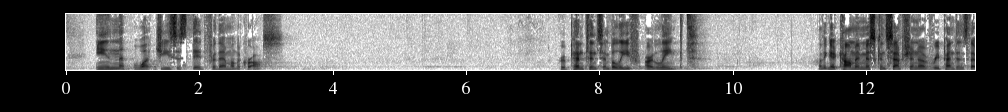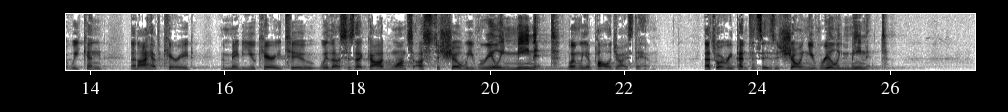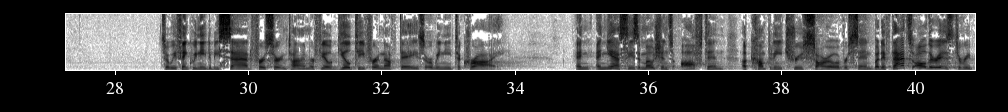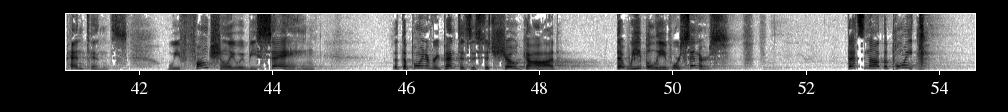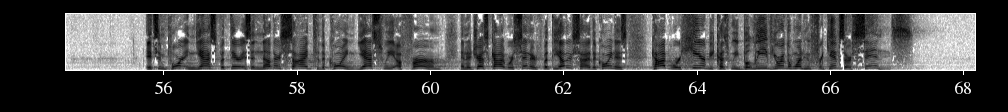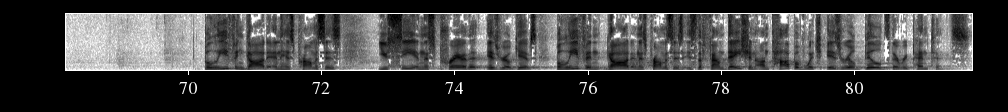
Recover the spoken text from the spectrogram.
in what Jesus did for them on the cross? Repentance and belief are linked. I think a common misconception of repentance that we can, that I have carried, that maybe you carry too with us, is that God wants us to show we really mean it when we apologize to Him. That's what repentance is, is showing you really mean it. So we think we need to be sad for a certain time or feel guilty for enough days or we need to cry. And, and yes, these emotions often accompany true sorrow over sin. But if that's all there is to repentance, we functionally would be saying that the point of repentance is to show God that we believe we're sinners. That's not the point. It's important, yes, but there is another side to the coin. Yes, we affirm and address God, we're sinners, but the other side of the coin is God, we're here because we believe you're the one who forgives our sins. Belief in God and his promises, you see in this prayer that Israel gives. Belief in God and his promises is the foundation on top of which Israel builds their repentance.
